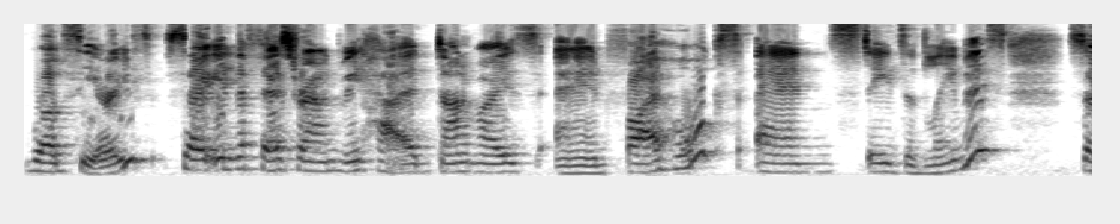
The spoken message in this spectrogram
World Series. So in the first round, we had Dynamos and Firehawks and Steeds and Lemurs. So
